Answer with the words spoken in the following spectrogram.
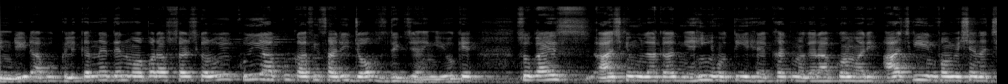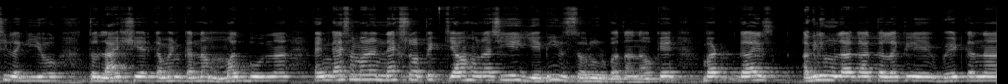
इंडीड आपको क्लिक करना है देन वहाँ पर आप सर्च करोगे खुद ही आपको काफ़ी सारी जॉब्स दिख जाएँगी ओके सो गाइस आज की मुलाकात यहीं होती है ख़त्म। अगर आपको हमारी आज की इन्फॉर्मेशन अच्छी लगी हो तो लाइक शेयर कमेंट करना मत भूलना। एंड गाइस हमारा नेक्स्ट टॉपिक क्या होना चाहिए ये भी ज़रूर बताना ओके बट गाइस अगली मुलाकात तलक के लिए वेट करना,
